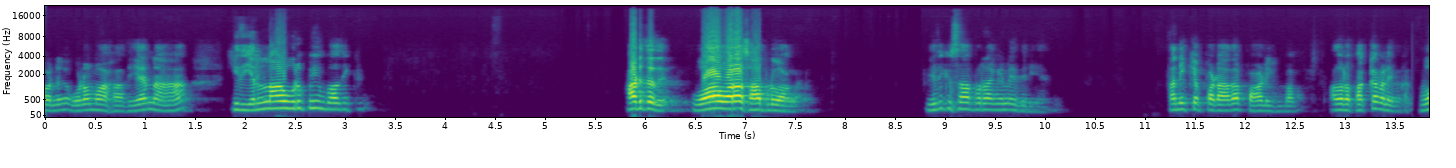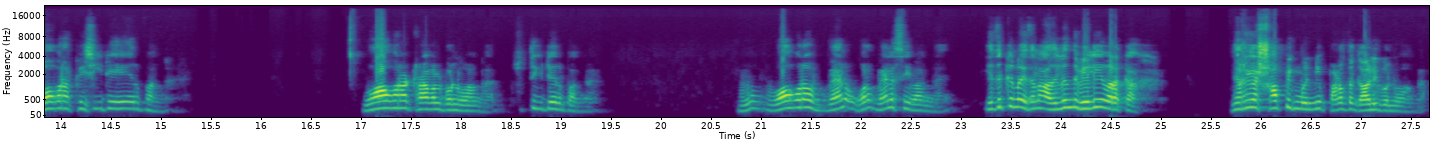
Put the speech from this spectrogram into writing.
பண்ணுங்க குணமாகாது. ஏன்னா இது எல்லா உறுப்பையும் பாதிக்கும். அடுத்தது ஓவராக சாப்பிடுவாங்க. எதுக்கு சாப்பிட்றாங்கன்னே தெரியாது. தணிக்கப்படாத பாலின்பம். அதோட பக்க விளைவுகள். ஓவராக பேசிக்கிட்டே இருப்பாங்க. ஓவராக ட்ராவல் பண்ணுவாங்க. சுற்றிக்கிட்டே இருப்பாங்க. ஓவராக வேலை வேலை செய்வாங்க. எதுக்குன்னா இதெல்லாம் அதுலேருந்து வெளியே வரக்காக. நிறைய ஷாப்பிங் பண்ணி பணத்தை காலி பண்ணுவாங்க.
